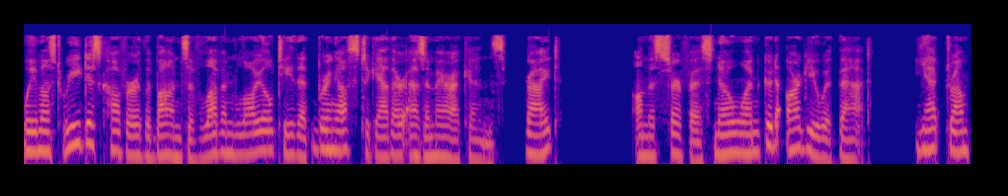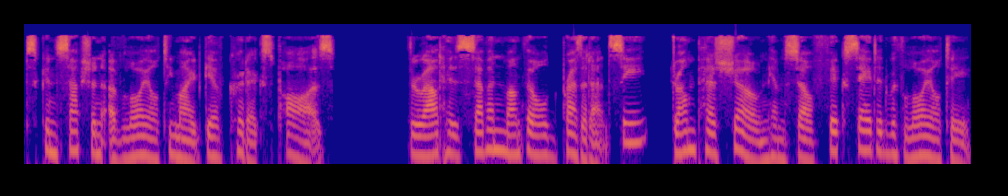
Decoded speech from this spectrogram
we must rediscover the bonds of love and loyalty that bring us together as Americans, right? On the surface, no one could argue with that. Yet Trump's conception of loyalty might give critics pause. Throughout his seven month old presidency, Trump has shown himself fixated with loyalty,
